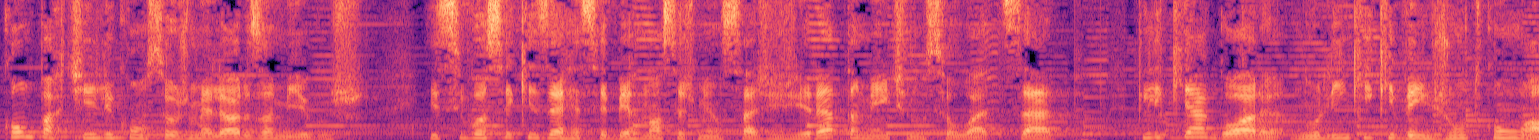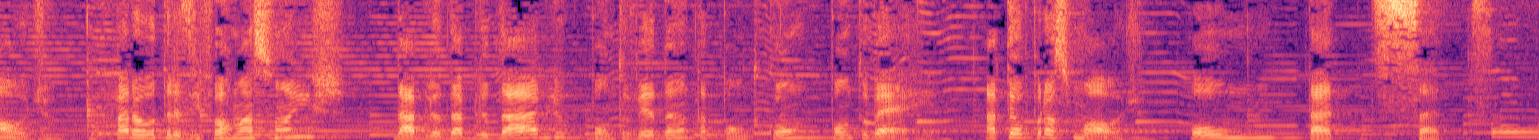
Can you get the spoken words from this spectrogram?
Compartilhe com seus melhores amigos. E se você quiser receber nossas mensagens diretamente no seu WhatsApp, clique agora no link que vem junto com o áudio. Para outras informações, www.vedanta.com.br. Até o próximo áudio. Om Tat Sat.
